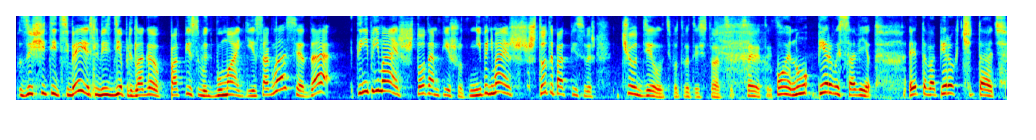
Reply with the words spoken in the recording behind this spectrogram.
защитить себя, если везде предлагаю подписывать бумаги и согласия, да, ты не понимаешь, что там пишут, не понимаешь, что ты подписываешь. Что делать вот в этой ситуации? Посоветуйте. Ой, ну, первый совет. Это, во-первых, читать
